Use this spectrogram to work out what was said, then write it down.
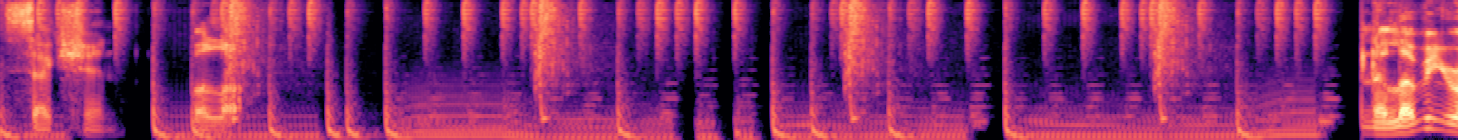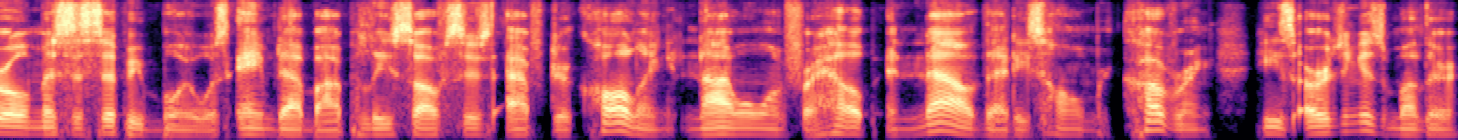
section below. 11 year old Mississippi boy was aimed at by police officers after calling 911 for help, and now that he's home recovering, he's urging his mother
